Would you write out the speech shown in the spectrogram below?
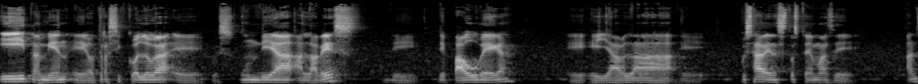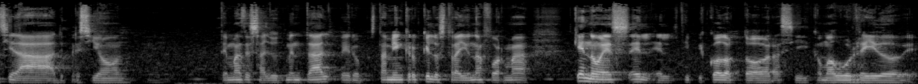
Y también eh, otra psicóloga, eh, pues un día a la vez, de, de Pau Vega. ella habla, pues saben, estos temas de ansiedad, depresión, temas de salud mental, pero pues también creo que los trae de una forma que no es el, típico doctor así como aburrido de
